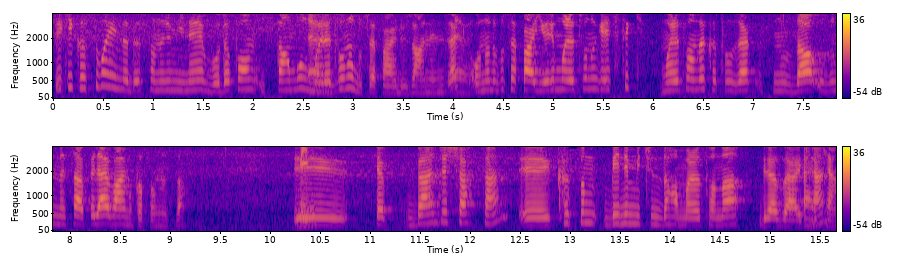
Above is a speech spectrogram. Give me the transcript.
Peki Kasım ayında da sanırım yine Vodafone İstanbul Evet. Maratonu bu sefer düzenlenecek. Evet. Ona da bu sefer yarım maratonu geçtik. Maratonda katılacak mısınız? Daha uzun mesafeler var mı kafamızda? Benim. Ee, Ya, bence şahsen e, Kasım benim için daha maratona biraz erken. Erken.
